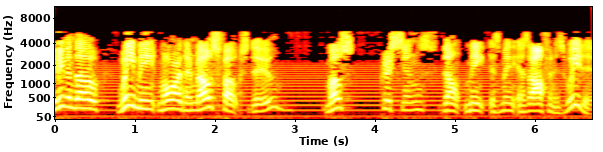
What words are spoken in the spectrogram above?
even though we meet more than most folks do, most Christians don't meet as many as often as we do.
